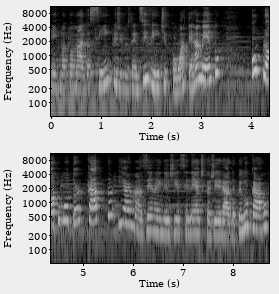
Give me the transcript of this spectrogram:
em uma tomada simples de 220 com aterramento, o próprio motor capta e armazena a energia cinética gerada pelo carro,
